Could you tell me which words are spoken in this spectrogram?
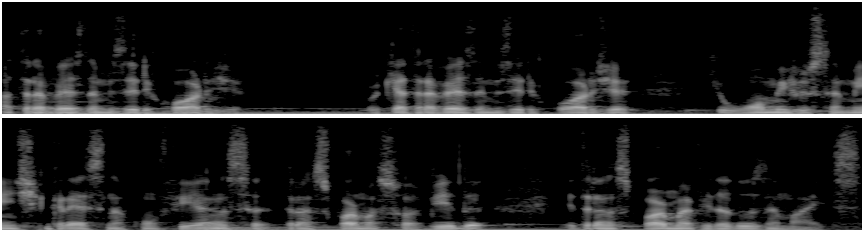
Através da misericórdia. Porque é através da misericórdia que o homem justamente cresce na confiança, transforma a sua vida e transforma a vida dos demais.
